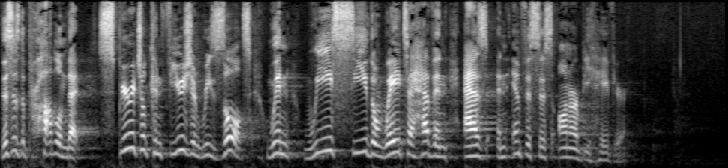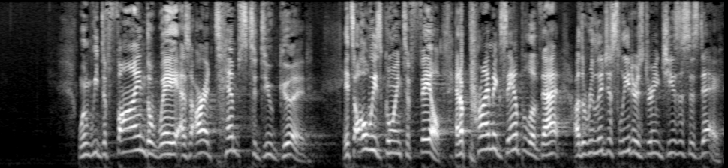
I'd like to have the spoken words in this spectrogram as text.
This is the problem that spiritual confusion results when we see the way to heaven as an emphasis on our behavior. When we define the way as our attempts to do good, it's always going to fail. And a prime example of that are the religious leaders during Jesus' day.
